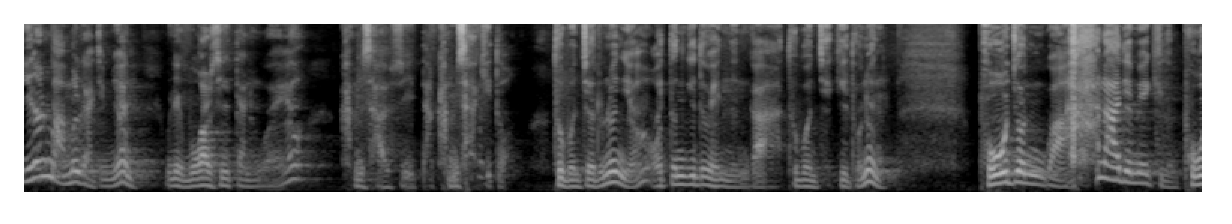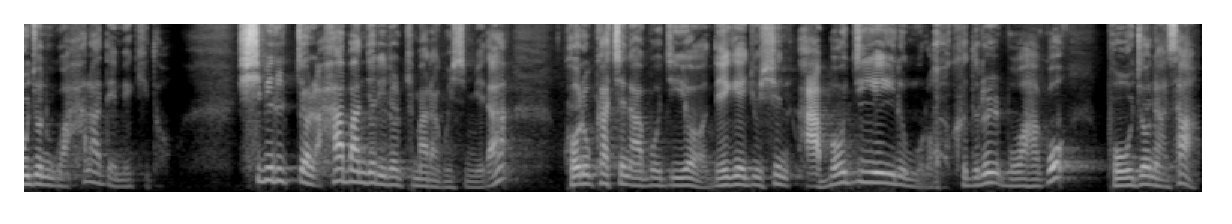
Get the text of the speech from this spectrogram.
이런 마음을 가지면 우리가 뭐 할 수 있다는 거예요? 감사할 수 있다. 감사 기도. 두 번째로는요, 어떤 기도 했는가? 두 번째 기도는 보존과 하나됨의 기도, 보존과 하나됨의 기도. 11절 하반절이 이렇게 말하고 있습니다. 거룩하신 아버지여 내게 주신 아버지의 이름으로 그들을 모하고 보존하사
